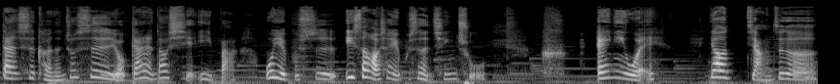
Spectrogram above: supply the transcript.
但是可能就是有感染到血液吧。我也不是医生，好像也不是很清楚。Anyway，要讲这个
